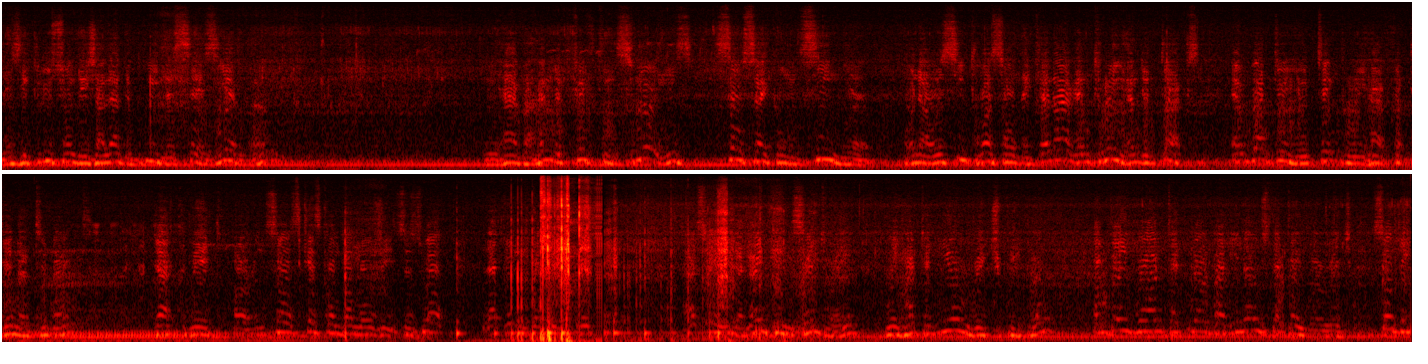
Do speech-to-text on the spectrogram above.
Les écluses sont déjà là depuis le 16e. hein. We have 150 swans, 150 cygnes. On a aussi 300 des canards and 300 ducks. And what do you think we have for dinner tonight? Duck with orange sauce. Qu'est-ce qu'on va manger ce soir? La délicious. So in the 19th century, we had the new rich people, and they want that nobody knows that they were rich. So they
